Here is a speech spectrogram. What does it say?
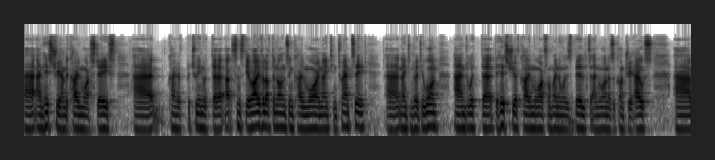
uh, and history on the Kylemore estate. Uh, kind of between with the uh, since the arrival of the nuns in Kylemore in 1920, 1921, uh, and with the, the history of Kylemore from when it was built and run as a country house. Uh,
